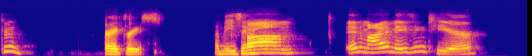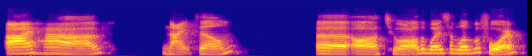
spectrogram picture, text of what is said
Good. All right, Grace. Amazing. Um, in my amazing tier, I have Night Film, uh, all, to all the boys I've loved before,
